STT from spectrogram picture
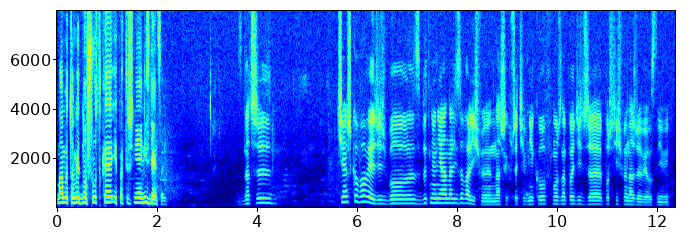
mamy tą jedną szóstkę i praktycznie nic więcej. Znaczy, ciężko powiedzieć, bo zbytnio nie analizowaliśmy naszych przeciwników. Można powiedzieć, że poszliśmy na żywioł z nimi.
